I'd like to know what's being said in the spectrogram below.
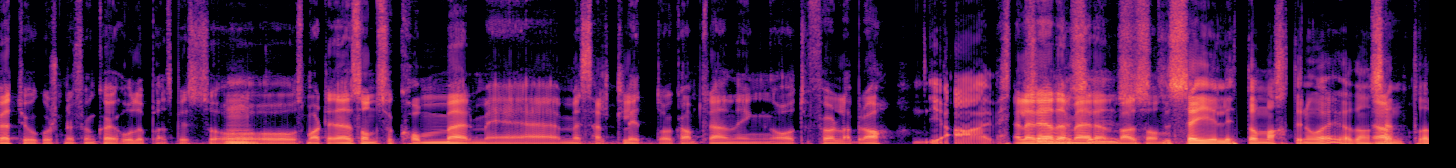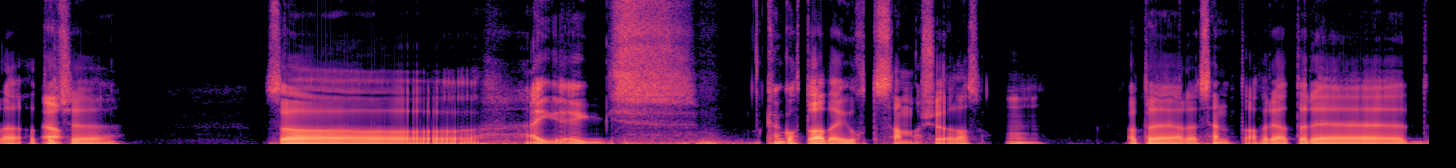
vet jo hvordan det funker i hodet på en spiss og, Mm. og smart. Er det sånn som kommer med, med selvtillit og kamptrening og at du føler deg bra? Ja, jeg vet Eller er det mer enn bare sånn? Det sier litt om Martin òg, at han Ja. sentrer der. At Ja. det ikke Så jeg, jeg kan godt være at jeg har gjort det samme sjøl, altså. Mm. At jeg hadde sentra. For det,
